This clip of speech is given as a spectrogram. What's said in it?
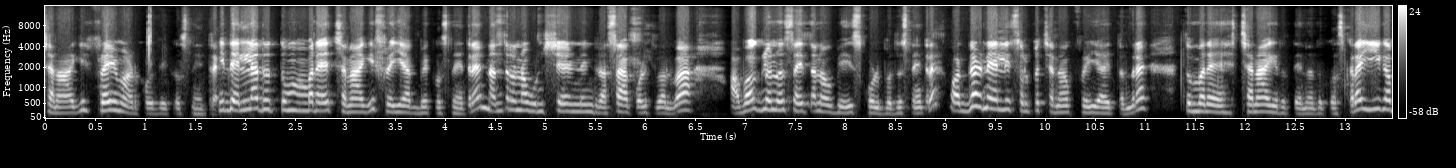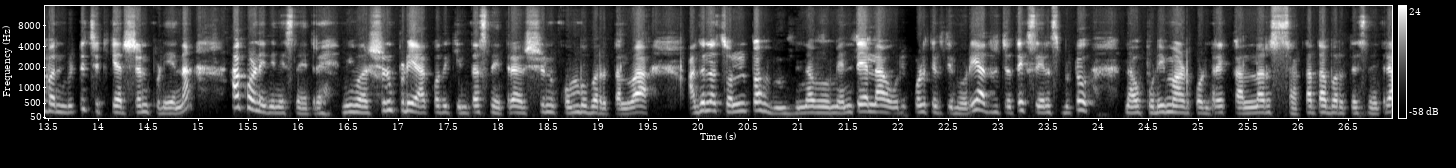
ಚೆನ್ನಾಗಿ ಫ್ರೈ ಮಾಡ್ಕೊಳ್ಬೇಕು ಸ್ನೇಹಿತರೆ. ಇದೆಲ್ಲದು ತುಂಬಾನೇ ಚೆನ್ನಾಗಿ ಫ್ರೈ ಆಗ್ಬೇಕು ಸ್ನೇಹಿತರೆ. ನಂತರ ನಾವು ಹುಣಸೆ ಹಣ್ಣಿನ ರಸ ಹಾಕೊಳ್ತೀವಲ್ವಾ? ಅವಾಗ್ಲೂ ಸಹಿತ ನಾವು ಬೇಯಿಸ್ಕೊಳ್ಬಹುದು ಸ್ನೇಹಿತರೆ. ಒಗ್ಗರಣೆಯಲ್ಲಿ ಸ್ವಲ್ಪ ಚೆನ್ನಾಗಿ ಫ್ರೈ ಆಯ್ತಂದ್ರೆ ತುಂಬಾನೇ ಚೆನ್ನಾಗಿರುತ್ತೆ ಅನ್ನೋದಕ್ಕೋಸ್ಕರ ಈಗ ಬಂದ್ಬಿಟ್ಟು ಚಿಟಿಕೆ ಅರ್ಶನ್ ಪುಡಿಯನ್ನ ಹಾಕೊಂಡಿದೀನಿ ಸ್ನೇಹಿತರೆ. ನೀವು ಅರ್ಶಿಣ ಪುಡಿ ಹಾಕೋದಕ್ಕಿಂತ ಸ್ನೇಹಿತರೆ ಅರ್ಶಿಣ ಕೊಂಬು ಬರುತ್ತಲ್ವಾ? ಅದನ್ನ ಸ್ವಲ್ಪ ನಾವು ಮೆಂತೆ ಎಲ್ಲ ಹುರಿಕೊಳ್ತಿರ್ತೀವಿ ನೋಡಿ, ಅದ್ರ ಜೊತೆಗೆ ಸೇರಿಸ್ಬಿಟ್ಟು ನಾವು ಪುಡಿ ಮಾಡ್ಕೊಂಡ್ರೆ ಕಲರ್ ಸಖತ ಬರುತ್ತೆ ಸ್ನೇಹಿತರೆ.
